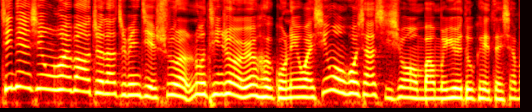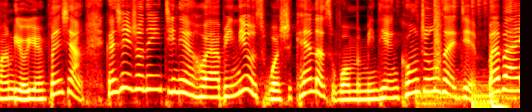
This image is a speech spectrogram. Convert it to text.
今天的新闻快报就到这边结束了。如果听众有任何国内外新闻或消息，希望我们帮我们阅读，可以在下方留言分享。感谢你收听今天的侯亚斌 News，我是 Candice，我们明天空中再见，拜拜。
